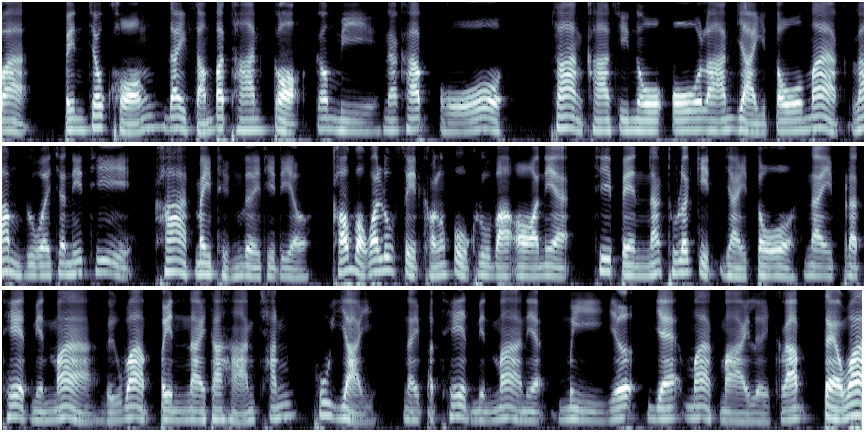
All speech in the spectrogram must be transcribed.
ว่า เป็นเจ้าของได้สัมปทานเกาะก็มีนะครับ โอ้สร้างคาสิโนโอลานใหญ่โตมาก ร่ำรวยชนิดที่คาดไม่ถึงเลยทีเดียว เขาบอกว่าลูกศิษย์ของหลวงปู่ครูบาออเนี่ย ที่เป็นนักธุรกิจใหญ่โตในประเทศเมียนมา หรือว่าเป็นนายทหารชั้นผู้ใหญ่ในประเทศเมียนมาเนี่ยมีเยอะแยะมากมายเลยครับ แต่ว่า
